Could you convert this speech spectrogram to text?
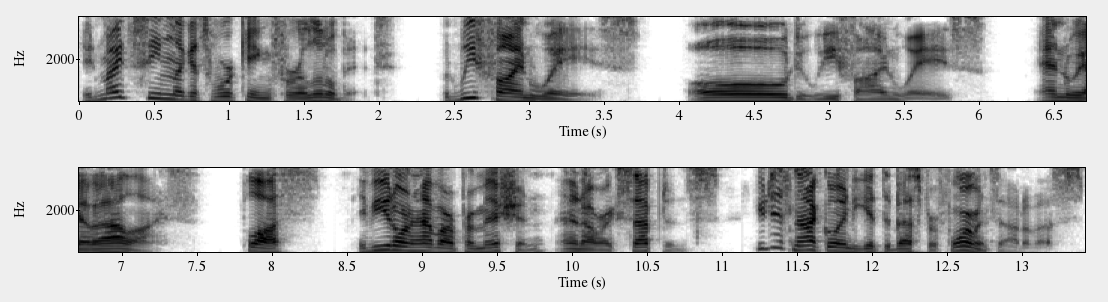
It might seem like it's working for a little bit, but we find ways. Oh, do we find ways. And we have allies. Plus, if you don't have our permission and our acceptance, you're just not going to get the best performance out of us.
